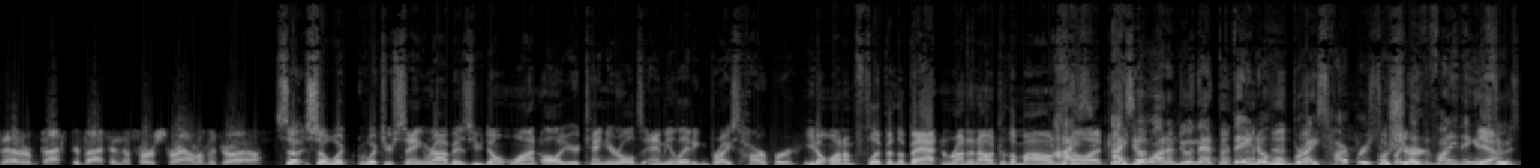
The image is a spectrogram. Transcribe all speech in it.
that are back to back in the first round of the draft? So, so what what you're saying, Rob, is you don't want all your ten year olds emulating Bryce Harper. You don't want them flipping the bat and running out to the mound and all that. Good I stuff? don't want them doing that, but they know who Bryce Harper is. Too. Oh, but sure. the funny thing is Yeah. too is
